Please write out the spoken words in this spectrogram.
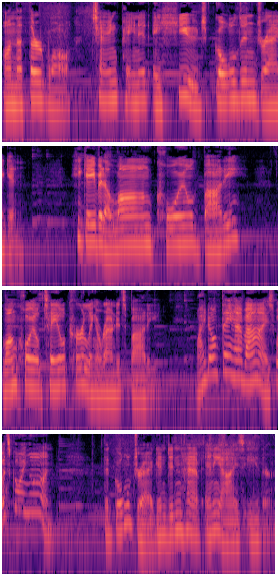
On the third wall, Chang painted a huge golden dragon. He gave it a long coiled body, long coiled tail curling around its body. Why don't they have eyes? What's going on? The gold dragon didn't have any eyes either.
